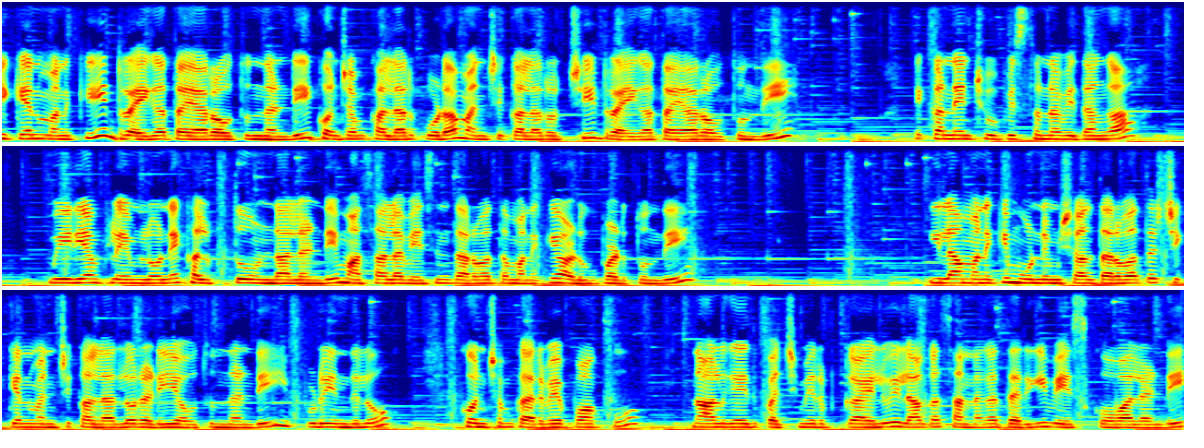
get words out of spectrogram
చికెన్ మనకి డ్రైగా తయారవుతుందండి. కొంచెం కలర్ కూడా మంచి కలర్ వచ్చి డ్రైగా తయారవుతుంది. ఇక్కడ నేను చూపిస్తున్న విధంగా మీడియం ఫ్లేమ్లోనే కలుపుతూ ఉండాలండి. మసాలా వేసిన తర్వాత మనకి అడుగు పడుతుంది. ఇలా మనకి మూడు నిమిషాల తర్వాత చికెన్ మంచి కలర్లో రెడీ అవుతుందండి. ఇప్పుడు ఇందులో కొంచెం కరివేపాకు నాలుగైదు పచ్చిమిరపకాయలు ఇలాగ సన్నగా తరిగి వేసుకోవాలండి.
